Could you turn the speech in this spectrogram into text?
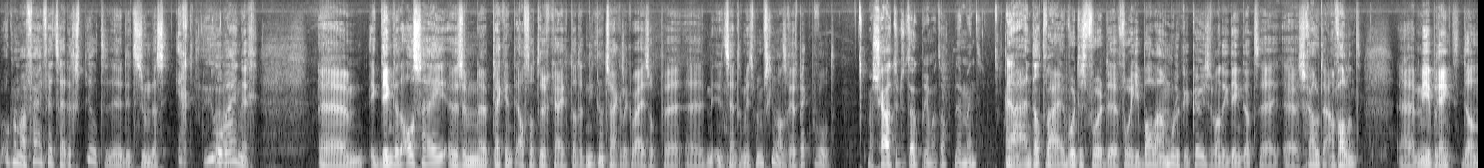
ook nog maar vijf wedstrijden gespeeld dit seizoen. Dat is echt heel weinig. Um, ik denk dat als hij zijn plek in het elftal terugkrijgt, dat het niet noodzakelijkerwijs op in het centrum is, maar misschien wel als respect bijvoorbeeld. Maar Schouten doet het ook prima, toch? Op dit moment. Ja, en dat waar, wordt dus voor, de, voor Hiballa een moeilijke keuze. Want ik denk dat uh, Schouten aanvallend meer brengt dan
